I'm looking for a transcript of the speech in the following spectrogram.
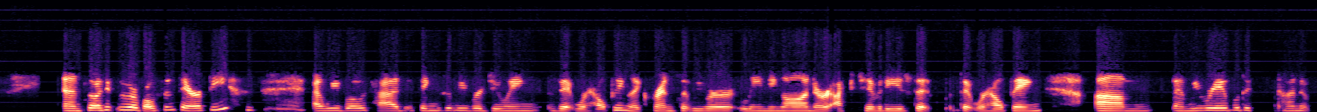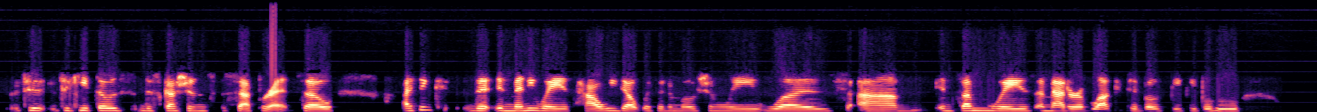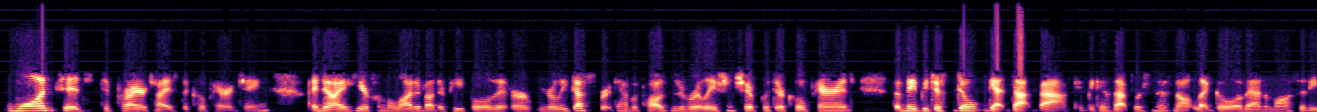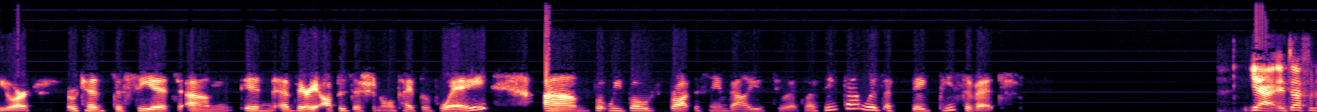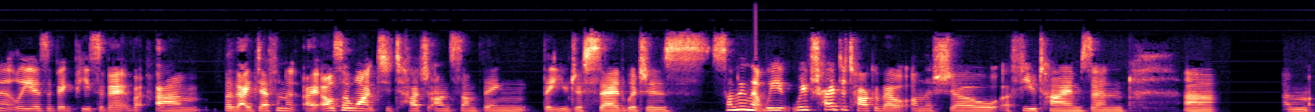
And so I think we were both in therapy and we both had things that we were doing that were helping, like friends that we were leaning on or activities that, that were helping. Um, and we were able to kind of to, to keep those discussions separate. So I think that in many ways, how we dealt with it emotionally was, um, in some ways, a matter of luck to both be people who wanted to prioritize the co-parenting. I know I hear from a lot of other people that are really desperate to have a positive relationship with their co-parent, but maybe just don't get that back because that person has not let go of animosity or or tends to see it um, in a very oppositional type of way. Um, but we both brought the same values to it, so I think that was a big piece of it. Yeah, it definitely is a big piece of it. But um, but I definitely I also want to touch on something that you just said, which is something that we we've tried to talk about on the show a few times, and um,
